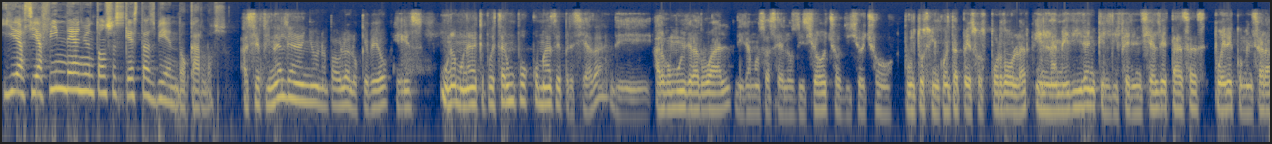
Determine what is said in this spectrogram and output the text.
Y hacia fin de año entonces, ¿qué estás viendo, Carlos? Hacia final de año, Ana Paula, lo que veo es una moneda que puede estar un poco más depreciada, de algo muy gradual, digamos hacia los 18, 18.50 pesos por dólar, en la medida en que el diferencial de tasas puede comenzar a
